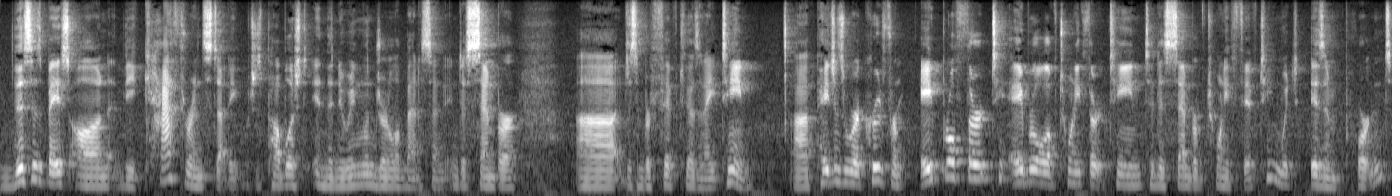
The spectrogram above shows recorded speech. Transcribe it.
This is based on the KATHERINE study, which is published in the New England Journal of Medicine in December, uh, December 5th, 2018. Uh, patients were accrued from April 13, April of 2013 to December of 2015, which is important.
